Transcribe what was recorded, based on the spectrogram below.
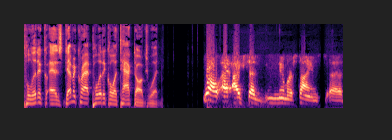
political as Democrat political attack dogs would. Well, I, I've said numerous times uh,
